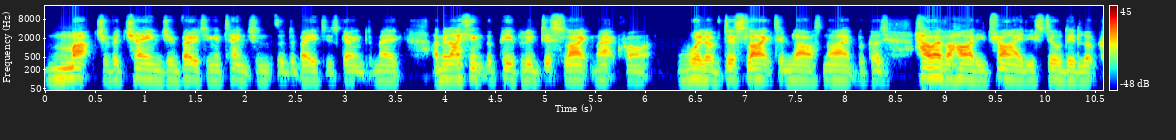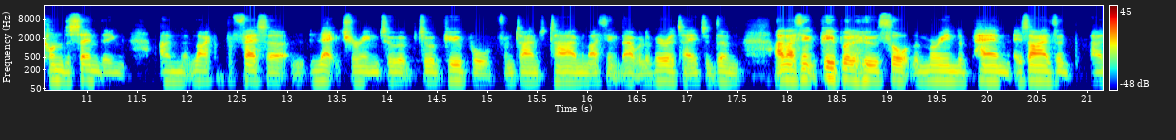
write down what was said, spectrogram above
much of a change in voting attention the debate is going to make. I mean, I think the people who dislike Macron would have disliked him last night because, however hard he tried, he still did look condescending and like a professor lecturing to a, to a pupil from time to time, and I think that would have irritated them. And I think people who thought that Marine Le Pen is either uh,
